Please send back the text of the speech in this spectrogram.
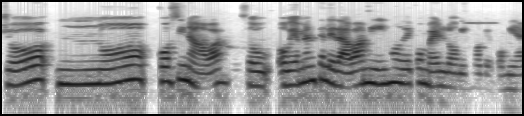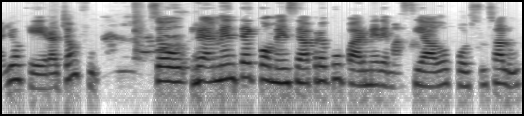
yo no cocinaba. So, obviamente le daba a mi hijo de comer lo mismo que comía yo, que era junk food. So, realmente comencé a preocuparme demasiado por su salud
